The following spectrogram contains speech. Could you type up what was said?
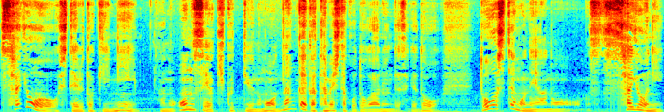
作業をしている時に、あの、音声を聞くっていうのも何回か試したことがあるんですけど、どうしてもね、あの、作業に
